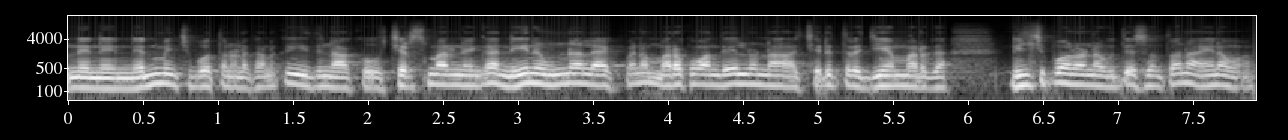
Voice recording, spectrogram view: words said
నేను నిర్మించబోతున్నాను కనుక ఇది నాకు చిరస్మరణీయంగా నేను ఉన్నా లేకపోయినా మరొక వందేళ్ళు నా చరిత్ర జిఎంఆర్గా నిలిచిపోవాలన్న ఉద్దేశంతో ఆయన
